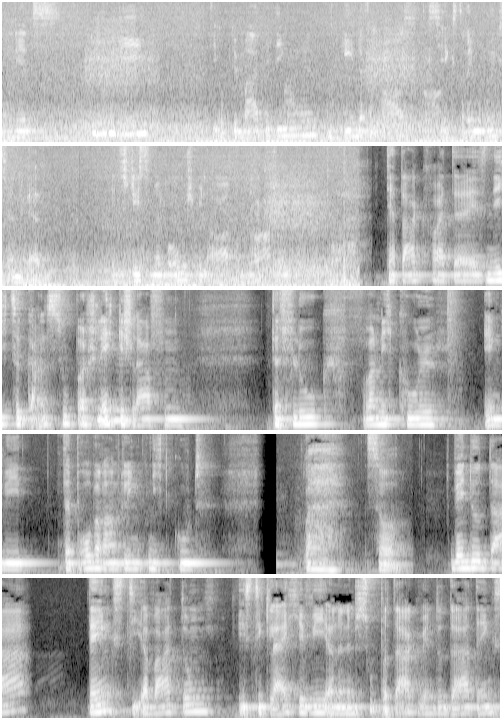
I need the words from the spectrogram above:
Und jetzt üben die die Optimalbedingungen und gehen davon aus, dass sie extrem ruhig sein werden. Jetzt stehst du beim Probespiel auf und merkst schon, boah, der Tag heute ist nicht so ganz super, schlecht mhm. geschlafen, der Flug war nicht cool, irgendwie der Proberaum klingt nicht gut. Ah, so, wenn du da denkst, die Erwartung ist die gleiche wie an einem Supertag, wenn du da denkst,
